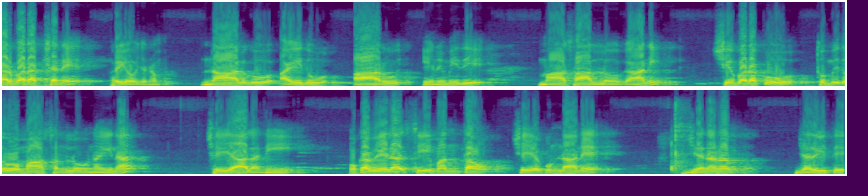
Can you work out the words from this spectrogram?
గర్భరక్షణే ప్రయోజనం. నాలుగు ఐదు ఆరు ఎనిమిది మాసాల్లో కానీ చివరకు తొమ్మిదవ మాసంలోనైనా చేయాలని. ఒకవేళ సీమంతం చేయకుండానే జననం జరిగితే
